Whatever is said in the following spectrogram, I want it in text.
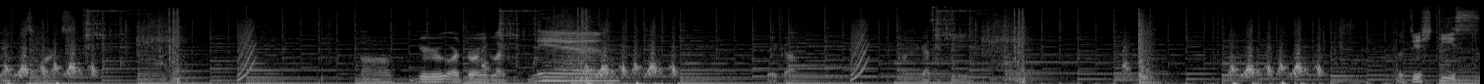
Dang it, soul hearts. Um, you are throwing like, man. Wake up. Okay, got the key. So dish this.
